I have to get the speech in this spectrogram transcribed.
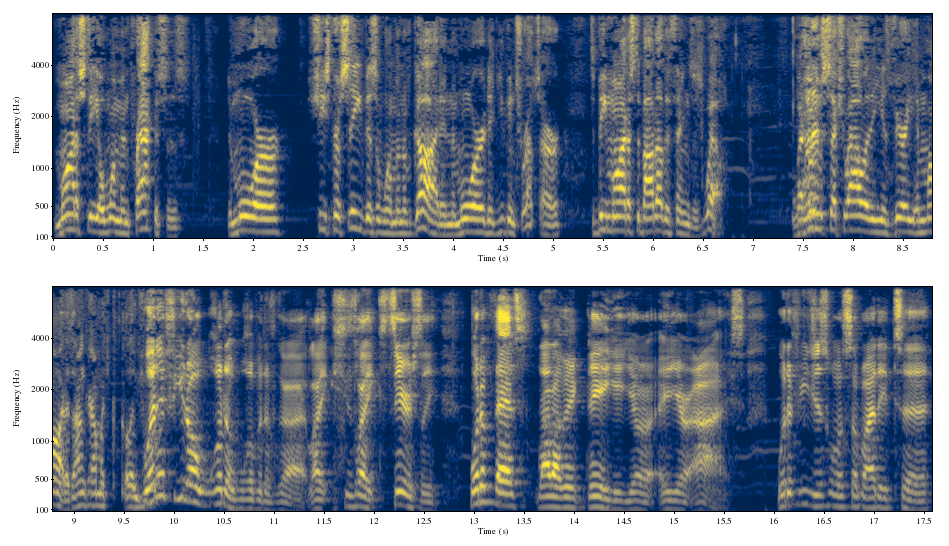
modesty a woman practices, the more she's perceived as a woman of God, and the more that you can trust her to be modest about other things as well. But What if- homosexuality is very immodest. I don't care how much What if you don't want a woman of God? Like she's like seriously. What if that's not a big thing in your in your eyes? What if you just want somebody to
